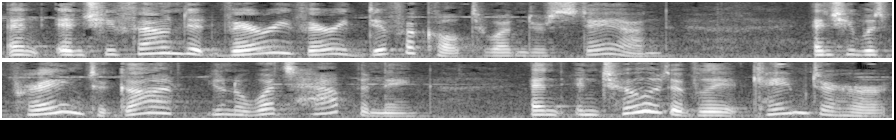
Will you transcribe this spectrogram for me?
And, and she found it very, very difficult to understand. And she was praying to God, you know, what's happening? And intuitively it came to her,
